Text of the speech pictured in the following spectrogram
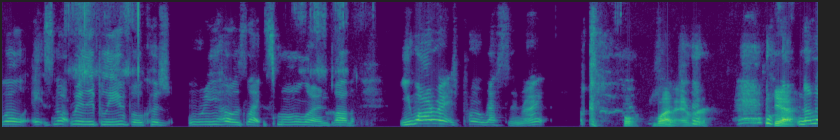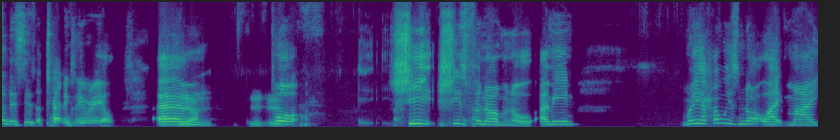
well, it's not really believable because Riho is like smaller and blah. blah. You are it's pro wrestling, right? whatever. Yeah. None of this is technically real. Um, Yeah. It- it- but she she's phenomenal. I mean, Riho is not like my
